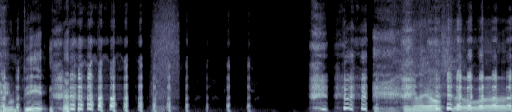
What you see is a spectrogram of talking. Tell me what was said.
from Pete. and I also uh,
